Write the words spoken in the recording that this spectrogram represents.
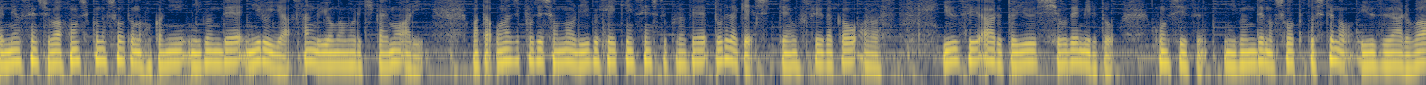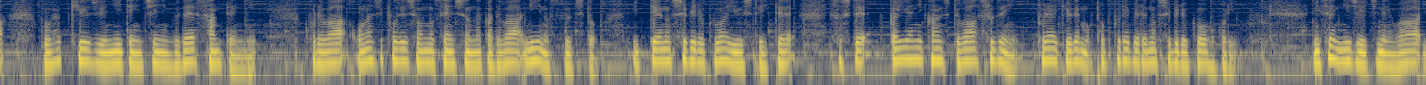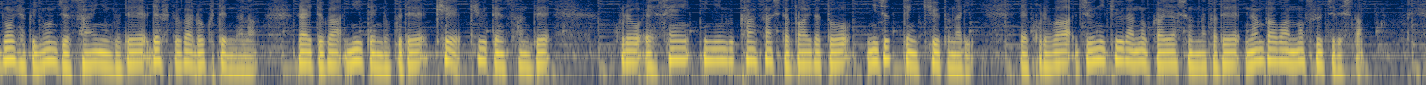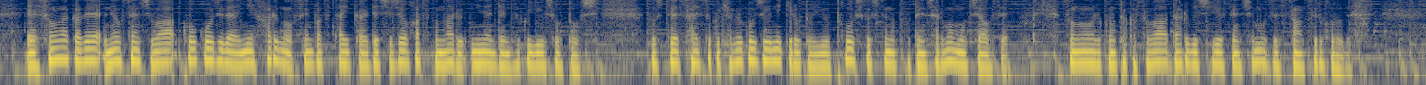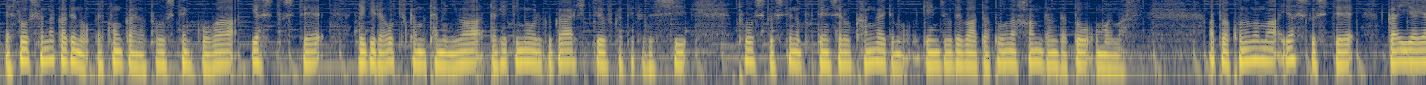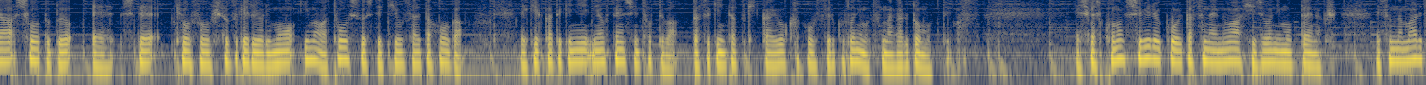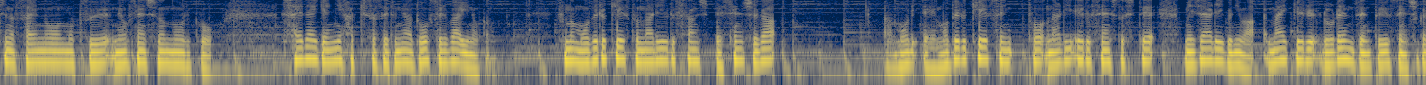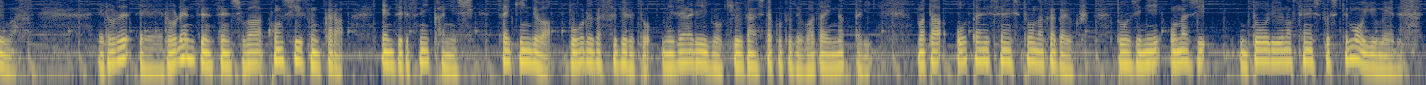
ベネオ選手は本職のショートの他に2軍で2塁や3塁を守る機会もありまた同じポジションのリーグ平均選手と比べどれだけ失点を防いだかを表す UZR という指標で見ると今シーズン2軍でのショートとしての UZR は592.1イニングで3.2これは同じポジションの選手の中では2位の数値と一定の守備力は有していてそして外野に関してはすでにプロ野球でもトップレベルの守備力を誇り2021年は443イニングでレフトが6.7ライトが2.6で計9.3でこれを1000イニング換算した場合だと20.9となりこれは12球団の外野手の中でナンバーワンの数値でした。その中でネオ選手は高校時代に春の選抜大会で史上初となる2年連続優勝投手そして最速152キロという投手としてのポテンシャルも持ち合わせその能力の高さはダルビッシュ有選手も絶賛するほどです。そうした中での今回の投手転向は野手としてレギュラーをつかむためには打撃能力が必要不可欠ですし投手としてのポテンシャルを考えても現状では妥当な判断だと思います。あとはこのまま野手として外野やショートと、えして競争し続けるよりも今は投手として起用された方が、え結果的にネオ選手にとっては打席に立つ機会を確保することにもつながると思っています。しかしこの守備力を生かせないのは非常にもったいなく。そんなマルチな才能を持つネオ選手の能力を最大限に発揮させるにはどうすればいいのか。そのモデルケースとなり得る選手がモデルケースとなり得る選手としてメジャーリーグにはマイケル・ロレンゼンという選手がいます。ロレ,、えロレンゼン選手は今シーズンからエンゼルスに加入し最近ではボールが滑るとメジャーリーグを休団したことで話題になったりまた大谷選手と仲が良く同時に同じ二刀流の選手としても有名です。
